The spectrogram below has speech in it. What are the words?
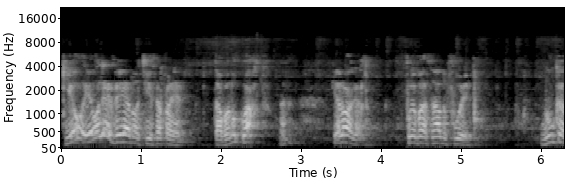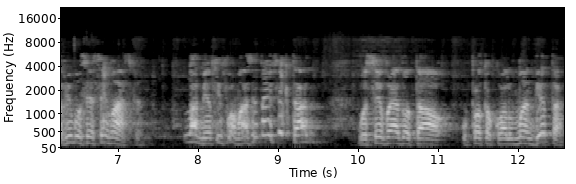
Que eu, eu levei a notícia para ele. Estava no quarto. Né? Queiroga, foi vacinado? Fui. Nunca vi você sem máscara. Lamento informar, você está infectado. Você vai adotar o protocolo Mandetta,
